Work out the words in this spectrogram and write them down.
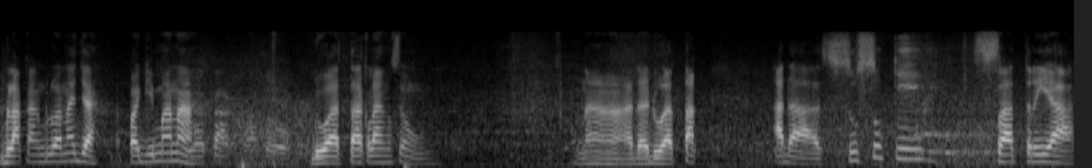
Belakang duluan aja, apa gimana? Dua tak langsung. Dua tak langsung. Nah, ada dua tak. Ada Suzuki Satria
